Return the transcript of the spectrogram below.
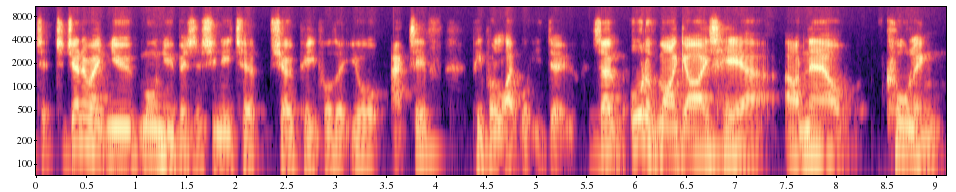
to, to generate new, more new business, you need to show people that you're active. People like what you do. So all of my guys here are now calling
